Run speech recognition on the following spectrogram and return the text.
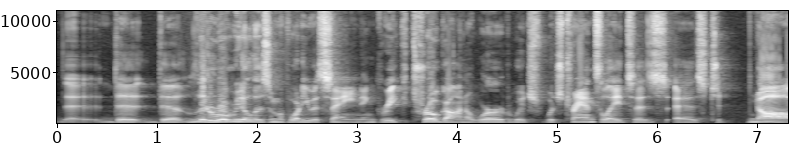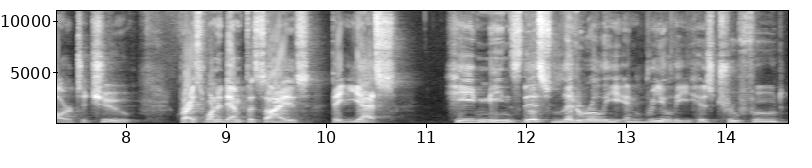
the, the literal realism of what he was saying. In Greek, trogon, a word which, which translates as, as to gnaw or to chew. Christ wanted to emphasize that yes, he means this literally and really. His true food,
